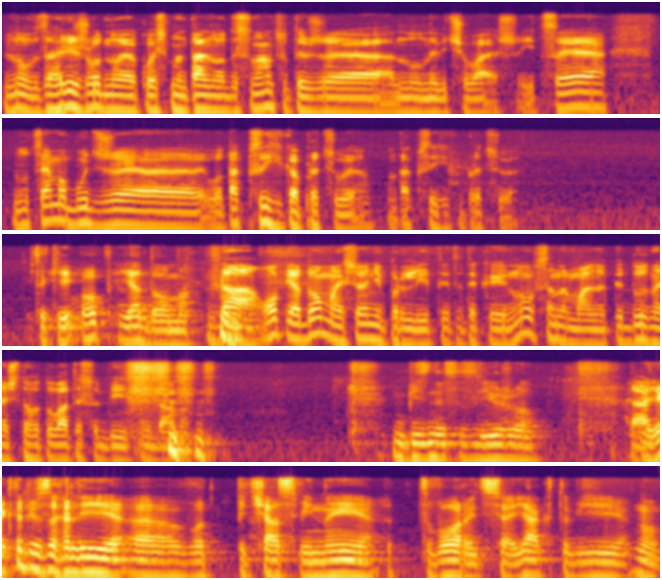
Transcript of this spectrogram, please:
Ну, взагалі, жодного якогось ментального дисонансу ти вже ну не відчуваєш. І це, ну це, мабуть, вже отак психіка працює. Отак психіка працює. Такий оп, я дома. Да, оп, я вдома і сьогодні приліт. І ти такий, ну все нормально, піду, значить, готувати собі сніданок. Business as usual. А як тобі взагалі е, от під час війни твориться? Як тобі, ну,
